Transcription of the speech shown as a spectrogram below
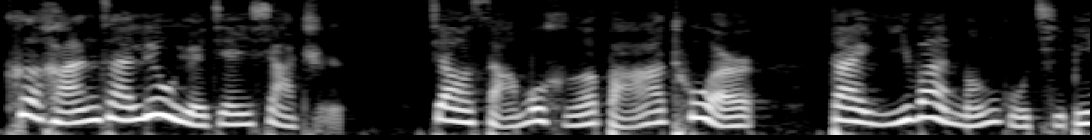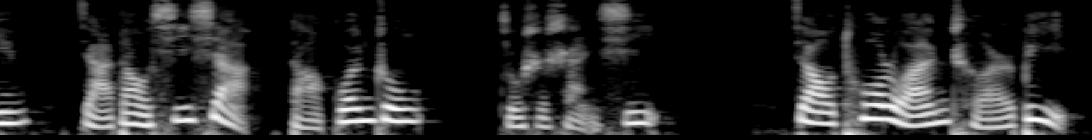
可汗在六月间下旨，叫撒木合把阿突儿带一万蒙古骑兵，假到西夏打关中，就是陕西；叫托鸾扯儿毕，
